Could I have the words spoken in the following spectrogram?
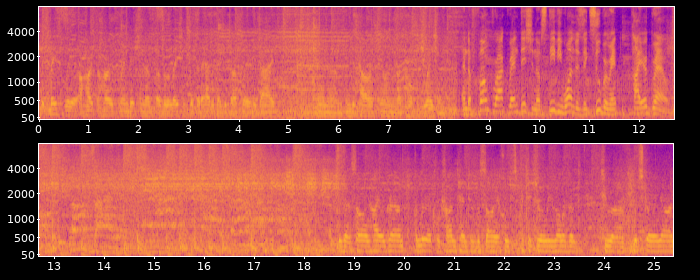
It's basically a heart-to-heart rendition of, of the relationship that I had with that guitar player who died, and, um, and just how I was feeling about the whole situation. And a funk rock rendition of Stevie Wonder's exuberant Higher Ground. With that song, Higher Ground, the lyrical content of the song, I think, is particularly relevant to uh, what's going on.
